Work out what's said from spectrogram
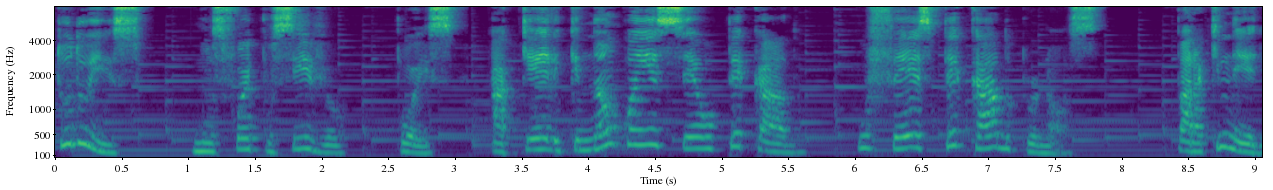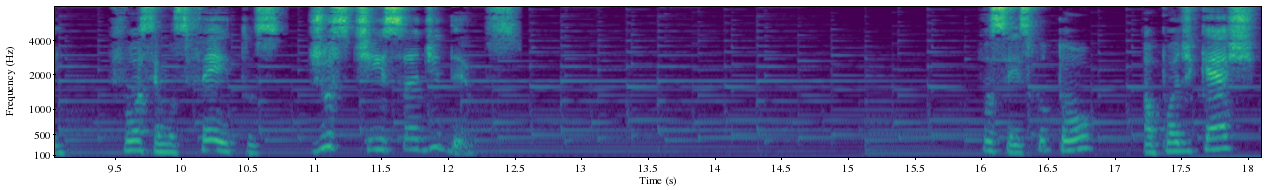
Tudo isso nos foi possível, pois aquele que não conheceu o pecado o fez pecado por nós, para que nele fôssemos feitos justiça de Deus. Você escutou ao podcast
